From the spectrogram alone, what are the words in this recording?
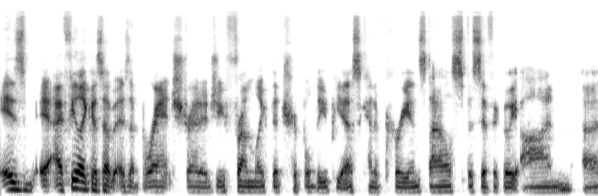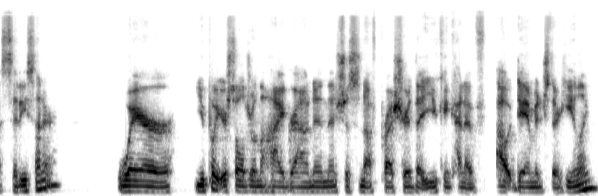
is I feel like as a as a branch strategy from like the triple DPS kind of Korean style, specifically on uh, City Center, where you put your soldier on the high ground and there's just enough pressure that you can kind of out damage their healing.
